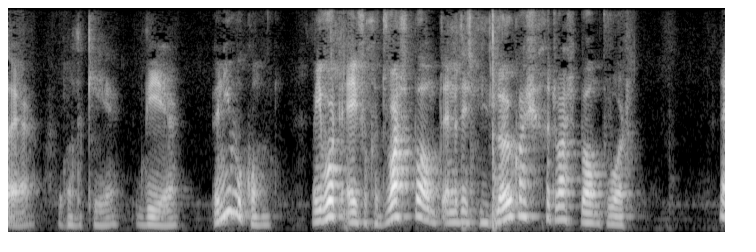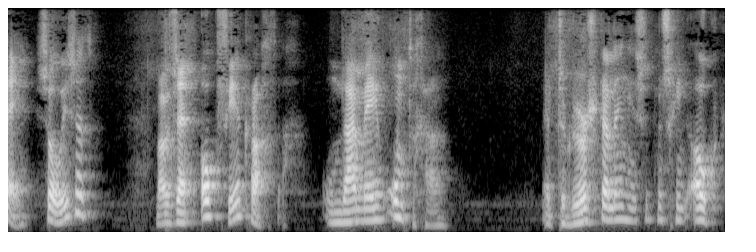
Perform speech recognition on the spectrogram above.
er volgende keer weer een nieuwe komt. Maar je wordt even gedwarsboomd en het is niet leuk als je gedwarsboomd wordt. Nee, zo is het. Maar we zijn ook veerkrachtig om daarmee om te gaan. En teleurstelling is het misschien ook.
